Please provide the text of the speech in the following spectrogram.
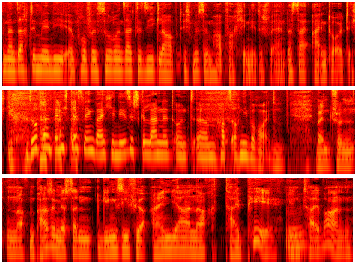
Und dann sagte mir die äh, Professorin, sagte, sie glaubt, ich müsse im Hauptfach Chinesisch wählen. Das sei eindeutig. Insofern bin ich deswegen bei Chinesisch gelandet und ähm, habe es auch nie bereut. Ich meine, schon nach ein paar Semestern ging Sie für ein Jahr nach Taipei in mhm. Taiwan.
